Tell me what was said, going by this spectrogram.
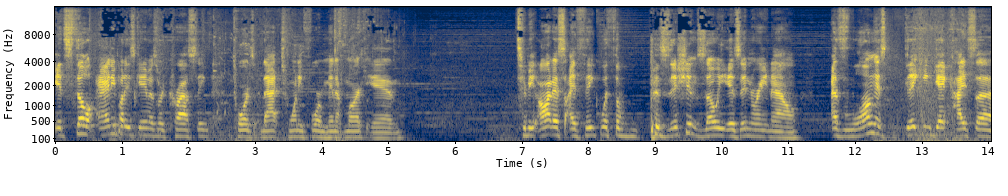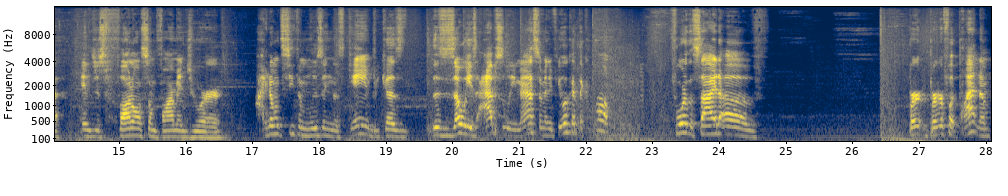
it's still anybody's game as we're crossing towards that 24 minute mark and to be honest, I think with the position Zoe is in right now, as long as they can get Kai'Sa and just funnel some farm into her, I don't see them losing this game because this Zoe is absolutely massive. And if you look at the comp for the side of Bur- Burgerfoot Platinum,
